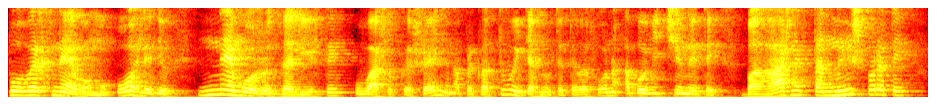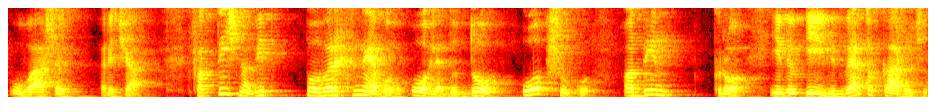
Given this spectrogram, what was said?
поверхневому огляді не можуть залізти у вашу кишеню, наприклад, витягнути телефон або відчинити багажник та нишпорити у ваших речах. Фактично від поверхневого огляду до обшуку один крок. І, і відверто кажучи,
